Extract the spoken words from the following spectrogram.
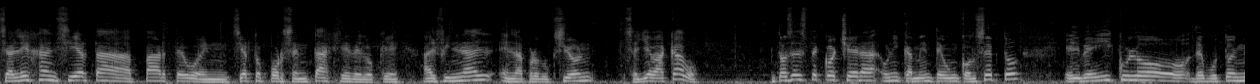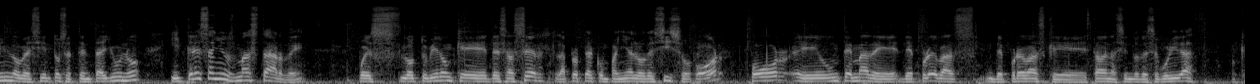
se aleja en cierta parte o en cierto porcentaje de lo que al final en la producción se lleva a cabo. Entonces este coche era únicamente un concepto. El vehículo debutó en 1971 y tres años más tarde, pues lo tuvieron que deshacer. La propia compañía lo deshizo ¿Por? por eh, un tema de, de pruebas, de pruebas que estaban haciendo de seguridad. Ok.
